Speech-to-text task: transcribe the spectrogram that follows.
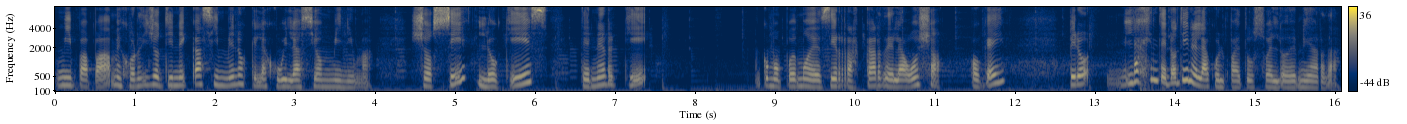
mi papá, mejor dicho, tiene casi menos que la jubilación mínima. Yo sé lo que es tener que, como podemos decir, rascar de la olla, ¿ok? Pero la gente no tiene la culpa de tu sueldo de mierda.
